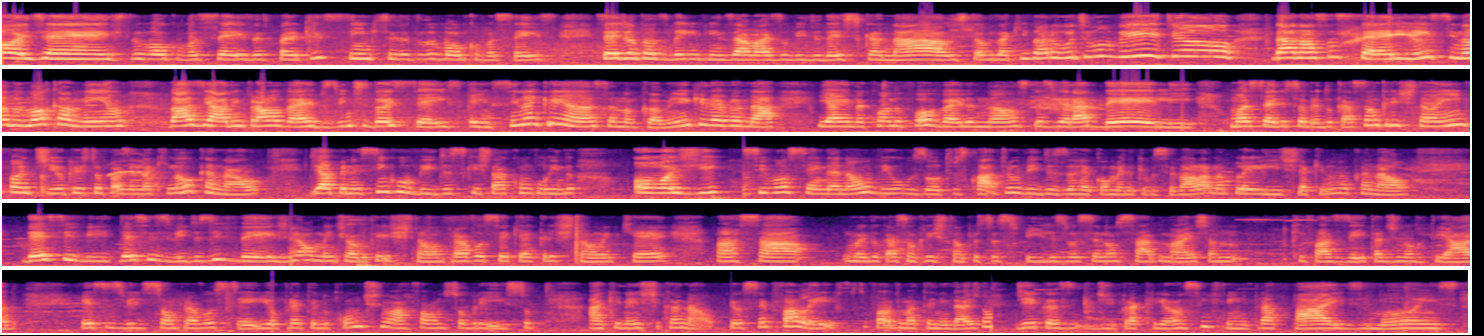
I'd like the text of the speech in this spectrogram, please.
Oi, gente, tudo bom com vocês? Eu espero que sim, que esteja tudo bom com vocês. Sejam todos bem-vindos a mais um vídeo deste canal. Estamos aqui para o último vídeo da nossa série Ensinando no Caminho, baseado em Provérbios 22:6. Ensina a criança no caminho que deve andar e ainda quando for velho não se desviará dele. Uma série sobre educação cristã e infantil que eu estou fazendo aqui no canal, de apenas 5 vídeos que está concluindo hoje. Se você ainda não viu os outros 4 vídeos, eu recomendo que você vá lá na playlist aqui no meu canal desse desses vídeos e veja realmente algo cristão. Para você que é cristão e quer passar uma educação cristã para seus filhos, você não sabe mais o que fazer, tá desnorteado. Esses vídeos são para você e eu pretendo continuar falando sobre isso aqui neste canal. Eu sempre falei, falo de maternidade, então, dicas de para criança, enfim, para pais e mães,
